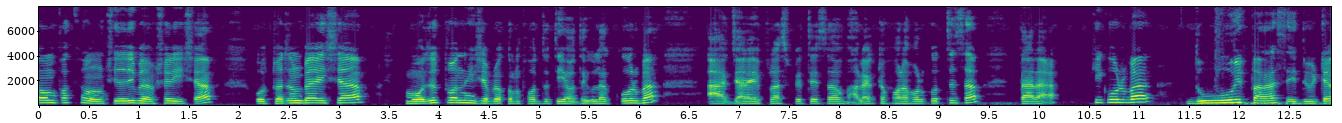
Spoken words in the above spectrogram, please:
কমপক্ষে অংশীদারি ব্যবসার হিসাব, উৎপাদন ব্যয় হিসাব, মজুত পণ্য হিসাব রকম পদ্ধতি অদেগুলা করবা। আর যারা এ প্লাস পেতে চাও, ভালো একটা ফলাফল করতে চাও, তারা কি করবা? দুই পাঁচ, এই দুইটা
